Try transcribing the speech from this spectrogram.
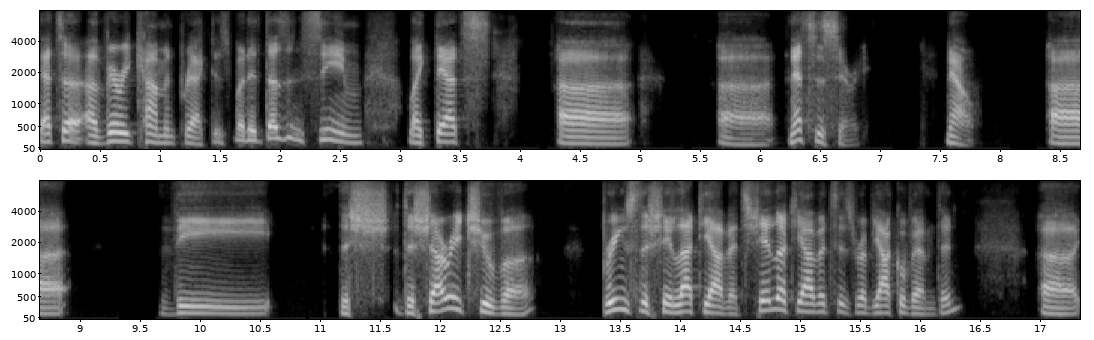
That's a, a very common practice, but it doesn't seem like that's uh, uh, necessary. Now, uh, the the the Sha'arei Teshuva brings the Shelat Yavetz. Shelat Yavetz is Rav Yaakov Emden, uh,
